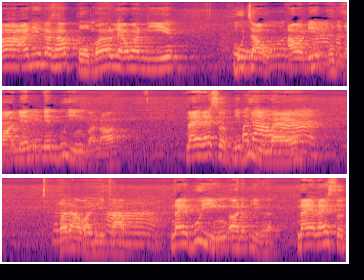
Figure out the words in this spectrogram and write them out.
อ่าอันนี้นะครับ ผมแล้ววันนี้โหมูเจ้าเอาอันนี้หน้าผมขอเน้นขนาดนี้เน้นผู้หญิงก่อนเนาะในไลฟ์สดมีผู้หญิงไหมป้าป้าดาดาววสวัสดีครับะในผู้หญิงเออในผู้หญิงครับในไลฟ์สด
